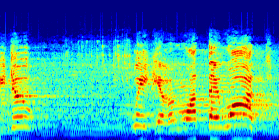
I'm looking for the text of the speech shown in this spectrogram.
we do? We give them what they want.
